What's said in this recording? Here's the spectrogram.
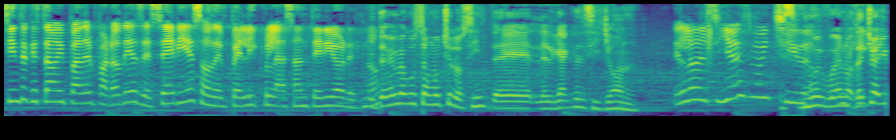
siento que está muy padre parodias de series o de películas anteriores, Y ¿no? también me gusta mucho los eh, el gag del sillón. Lo del sillón es muy chido. Es muy bueno. De hecho, hay,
